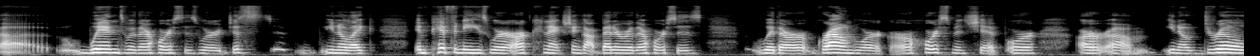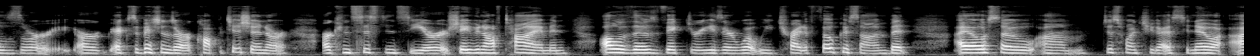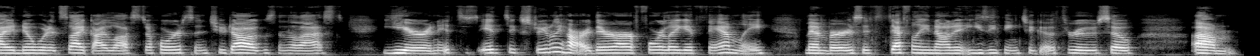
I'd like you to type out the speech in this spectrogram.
uh, wins with our horses where just, you know, like epiphanies where our connection got better with our horses with our groundwork or our horsemanship or our um, you know drills or our exhibitions or our competition or our consistency or shaving off time and all of those victories are what we try to focus on. But i also um, just want you guys to know i know what it's like. I lost a horse and two dogs in the last year and it's it's extremely hard. There are four-legged family members. It's definitely not an easy thing to go through. So um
